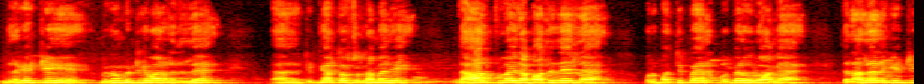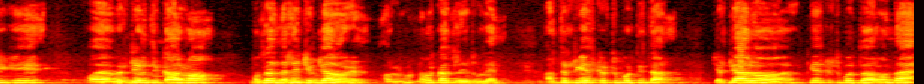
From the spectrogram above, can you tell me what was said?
இந்த நிகழ்ச்சி மிகவும் வெற்றிகரமாக நடந்தது. அஹ் செட்டியார் சொன்ன மாதிரி இந்த ஹால் ஃபுல்லாக நான் பார்த்ததே இல்லை. ஒரு பத்து பேர் முப்பது பேர் வருவாங்க. இந்த நல்ல நிகழ்ச்சிக்கு வெற்றி அடைஞ்சதுக்கு காரணம் முதல் நெல்லி செட்டியார் அவர்கள் அவர்கள் நமஸ்கார் சொல்லியிருக்கிறேன் அடுத்து டிஎஸ் கிருஷ்ணமூர்த்தி சார். செட்டியாரும் டிஎஸ் கிருஷ்ணமூர்த்தி சார் வந்தால்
